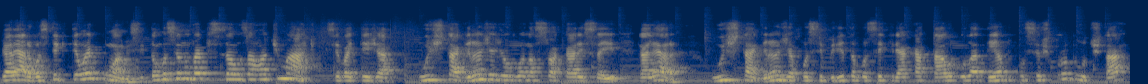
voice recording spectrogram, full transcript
Galera, você tem que ter um e-commerce. Então você não vai precisar usar Hotmart, porque você vai ter já. O Instagram já jogou na sua cara isso aí. Galera, o Instagram já possibilita você criar catálogo lá dentro com seus produtos, tá?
